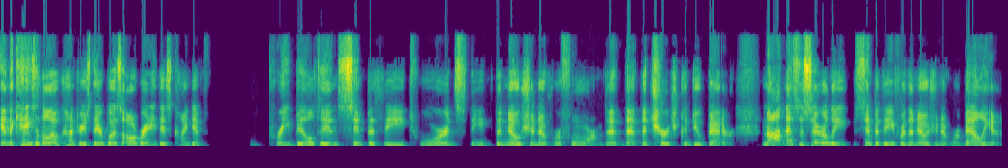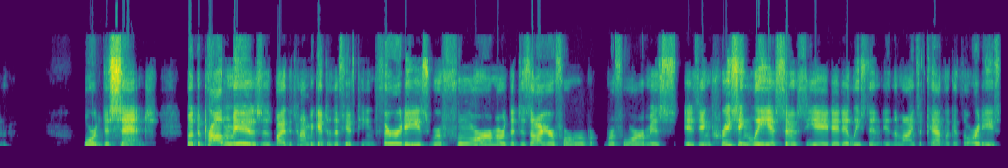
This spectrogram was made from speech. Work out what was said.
in the case of the Low Countries, there was already this kind of pre-built-in sympathy towards the the notion of reform that that the church could do better. Not necessarily sympathy for the notion of rebellion or dissent but the problem is is by the time we get to the 1530s reform or the desire for re- reform is is increasingly associated at least in, in the minds of catholic authorities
